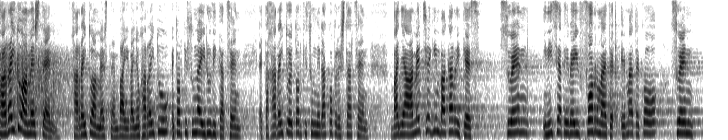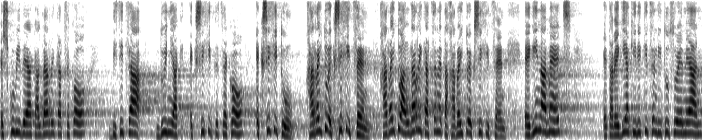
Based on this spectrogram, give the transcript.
Jarraitu amesten, jarraitu amesten, bai, baina jarraitu etorkizuna irudikatzen eta jarraitu etorkizunerako prestatzen. Baina egin bakarrik ez, zuen iniziatibei forma emateko, zuen eskubideak aldarrikatzeko, bizitza duinak exigitetzeko, exigitu, jarraitu exigitzen, jarraitu aldarrikatzen eta jarraitu exigitzen. Egin amets, eta begiak irikitzen dituzuenean,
